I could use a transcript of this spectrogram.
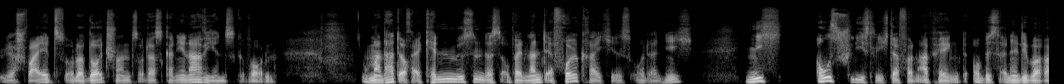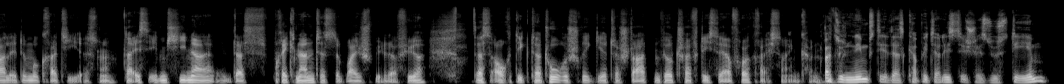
der Schweiz oder Deutschlands oder Skandinaviens geworden. Und man hat auch erkennen müssen, dass ob ein Land erfolgreich ist oder nicht, nicht ausschließlich davon abhängt, ob es eine liberale Demokratie ist. Ne? Da ist eben China das prägnanteste Beispiel dafür, dass auch diktatorisch regierte Staaten wirtschaftlich sehr erfolgreich sein können. Also du nimmst dir das kapitalistische System,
